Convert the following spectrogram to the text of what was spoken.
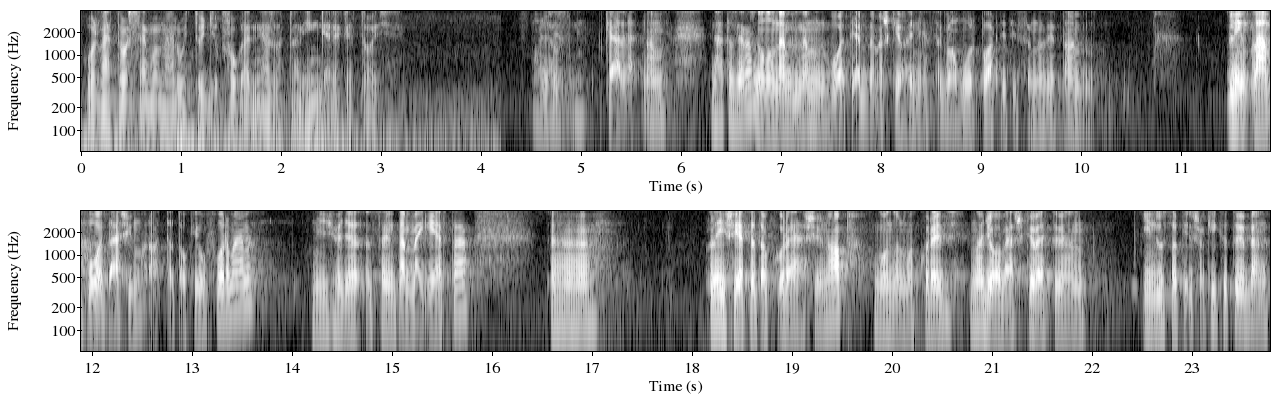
Horvátországban már úgy tudjuk fogadni az ottani ingereket, hogy hogy az kellett, nem? De hát azért azt gondolom, nem, nem volt érdemes kihagyni ezt a glamour partit, hiszen azért talán lámpoltásig maradtatok jóformán, úgyhogy szerintem megérte. Le is érted akkor első nap, gondolom akkor egy nagy alvás követően indultak is a kikötőben,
